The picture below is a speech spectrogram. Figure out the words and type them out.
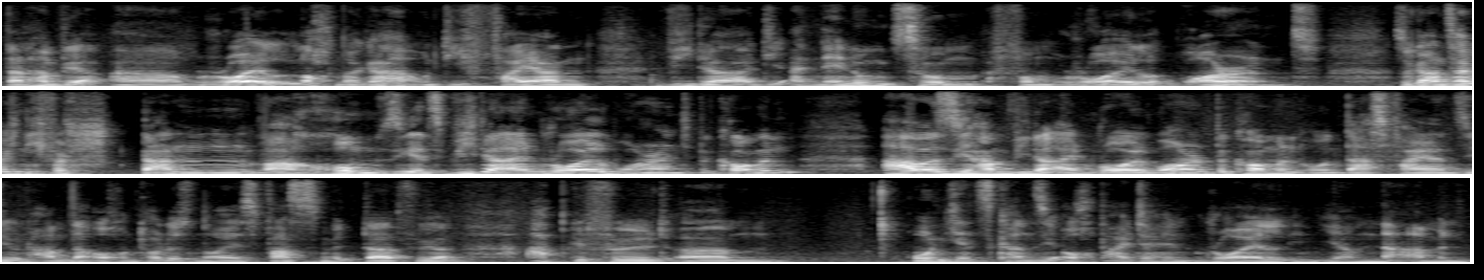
Dann haben wir äh, Royal Loch Nagar und die feiern wieder die Ernennung zum, vom Royal Warrant. So ganz habe ich nicht verstanden, warum sie jetzt wieder einen Royal Warrant bekommen. Aber sie haben wieder einen Royal Warrant bekommen und das feiern sie und haben da auch ein tolles neues Fass mit dafür abgefüllt. Ähm, und jetzt kann sie auch weiterhin Royal in ihrem Namen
